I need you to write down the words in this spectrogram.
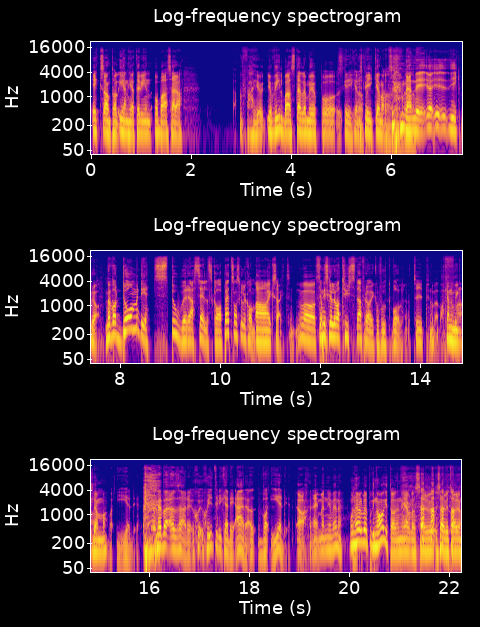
x antal enheter in och bara så här. "Fan, jag- vill bara ställa mig upp och Skrika något. skrika något. Ja, ja. Men det, det gick bra. Men var de det stora sällskapet som skulle komma? Ja, exakt. Var Så ni skulle vara tysta för AIK Fotboll? typ, men vad kan de ju glömma. Vad är det? Ja, men bara, alltså, så här, sk- skit i vilka det är, Alltså, vad är det? Ja, nej men jag vet inte. Hon höll väl på Gnaget då, den jävla serv servitören.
